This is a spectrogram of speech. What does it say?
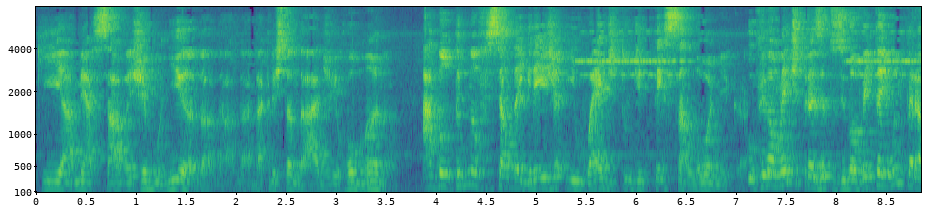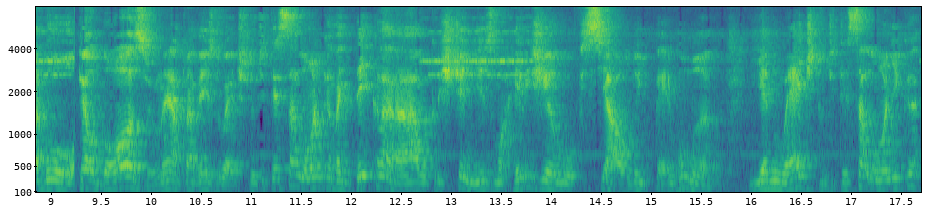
que ameaçava a hegemonia da, da, da cristandade romana a doutrina oficial da igreja e o Edito de Tessalônica. O, finalmente, em 391, o imperador Teodósio, né, através do Edito de Tessalônica, vai declarar o cristianismo a religião oficial do Império Romano. E é no Edito de Tessalônica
